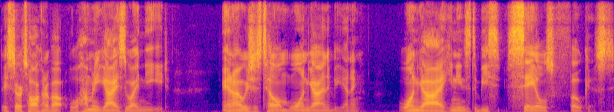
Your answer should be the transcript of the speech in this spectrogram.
they start talking about, well, how many guys do I need? And I always just tell them one guy in the beginning. One guy, he needs to be sales focused.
